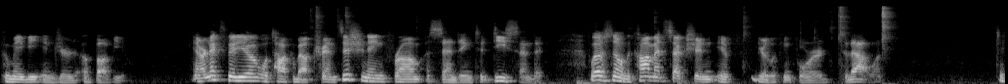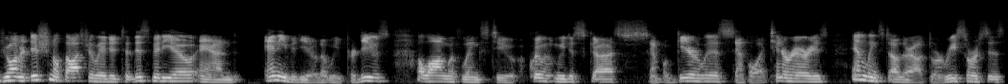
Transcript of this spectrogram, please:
who may be injured above you. In our next video, we'll talk about transitioning from ascending to descending. Let us know in the comments section if you're looking forward to that one. If you want additional thoughts related to this video and any video that we produce, along with links to equipment we discuss, sample gear lists, sample itineraries, and links to other outdoor resources,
